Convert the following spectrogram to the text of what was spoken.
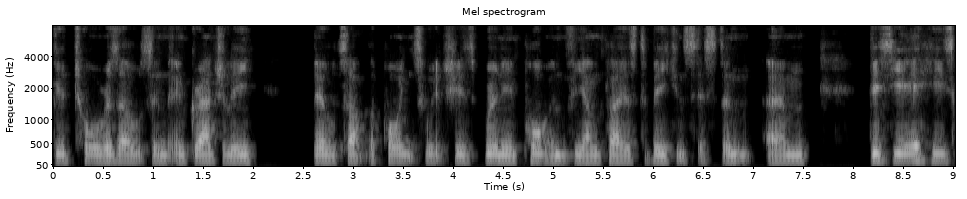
good tour results and, and gradually builds up the points, which is really important for young players to be consistent. Um, this year, he's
